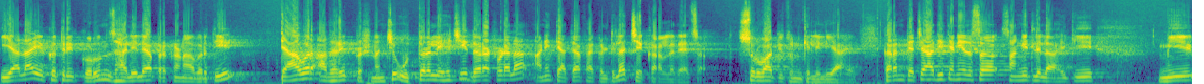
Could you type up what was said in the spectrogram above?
याला एकत्रित करून झालेल्या प्रकरणावरती त्यावर आधारित प्रश्नांची उत्तरं लिहायची दर आठवड्याला आणि त्या त्या फॅकल्टीला चेक करायला द्यायचं. सुरुवात इथून केलेली आहे. कारण त्याच्या आधी त्यांनी जसं सांगितलेलं आहे की मी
